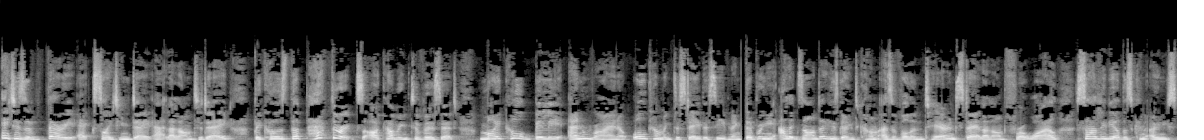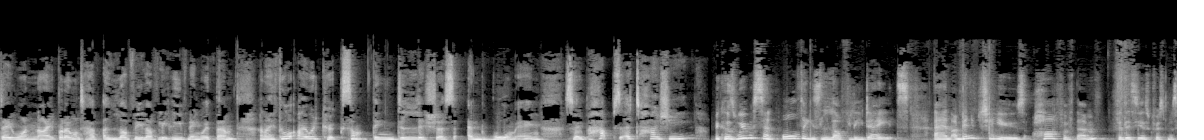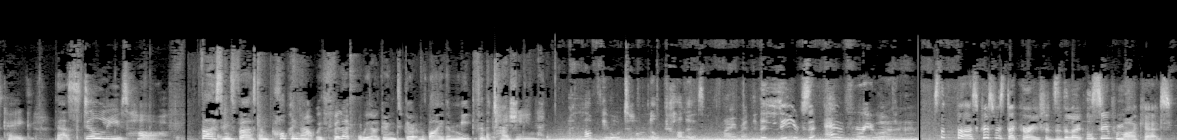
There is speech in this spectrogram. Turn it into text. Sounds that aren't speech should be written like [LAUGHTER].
It is a very exciting day at Lalande today because the Pethericks are coming to visit. Michael, Billy and Ryan are all coming to stay this evening. They're bringing Alexander who's going to come as a volunteer and stay at Lalande for a while. Sadly the others can only stay one night but I want to have a lovely lovely evening with them and I thought I would cook something delicious and warming so perhaps a tagine because we were sent all these lovely dates and I'm going to use half of them for this year's Christmas cake. That still leaves half. First things first, I'm popping out with Philip. We are going to go and buy the meat for the tagine. I love the autumnal colours at the moment and the leaves are everywhere. It's the first Christmas decorations in the local supermarket.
